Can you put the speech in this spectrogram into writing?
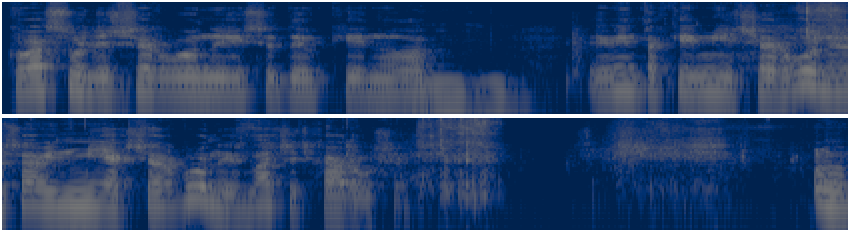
квасолі червоної сюди вкинула. І він такий мій червоний, ось а він мій як червоний, значить хороший. О.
